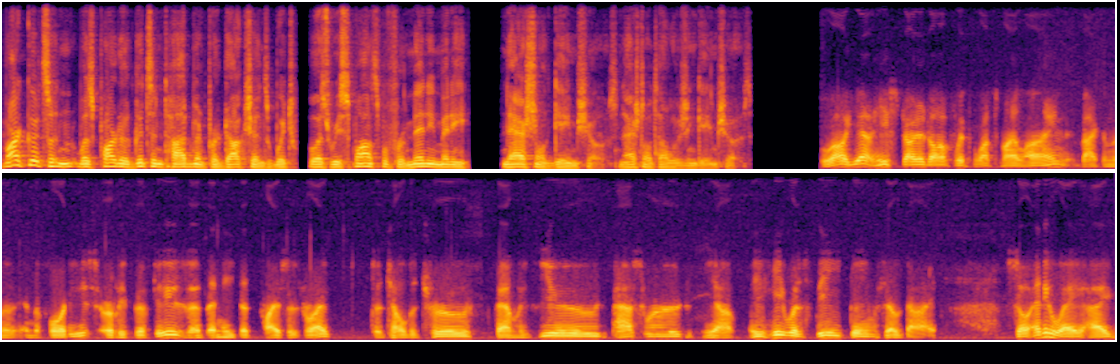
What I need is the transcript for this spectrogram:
Mark Goodson was part of Goodson Todman Productions, which was responsible for many, many national game shows, national television game shows. Well, yeah, he started off with "What's My Line" back in the in the '40s, early '50s, and then he did "Price Is Right," "To Tell the Truth," "Family Feud," "Password." Yeah, he, he was the game show guy. So anyway, I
